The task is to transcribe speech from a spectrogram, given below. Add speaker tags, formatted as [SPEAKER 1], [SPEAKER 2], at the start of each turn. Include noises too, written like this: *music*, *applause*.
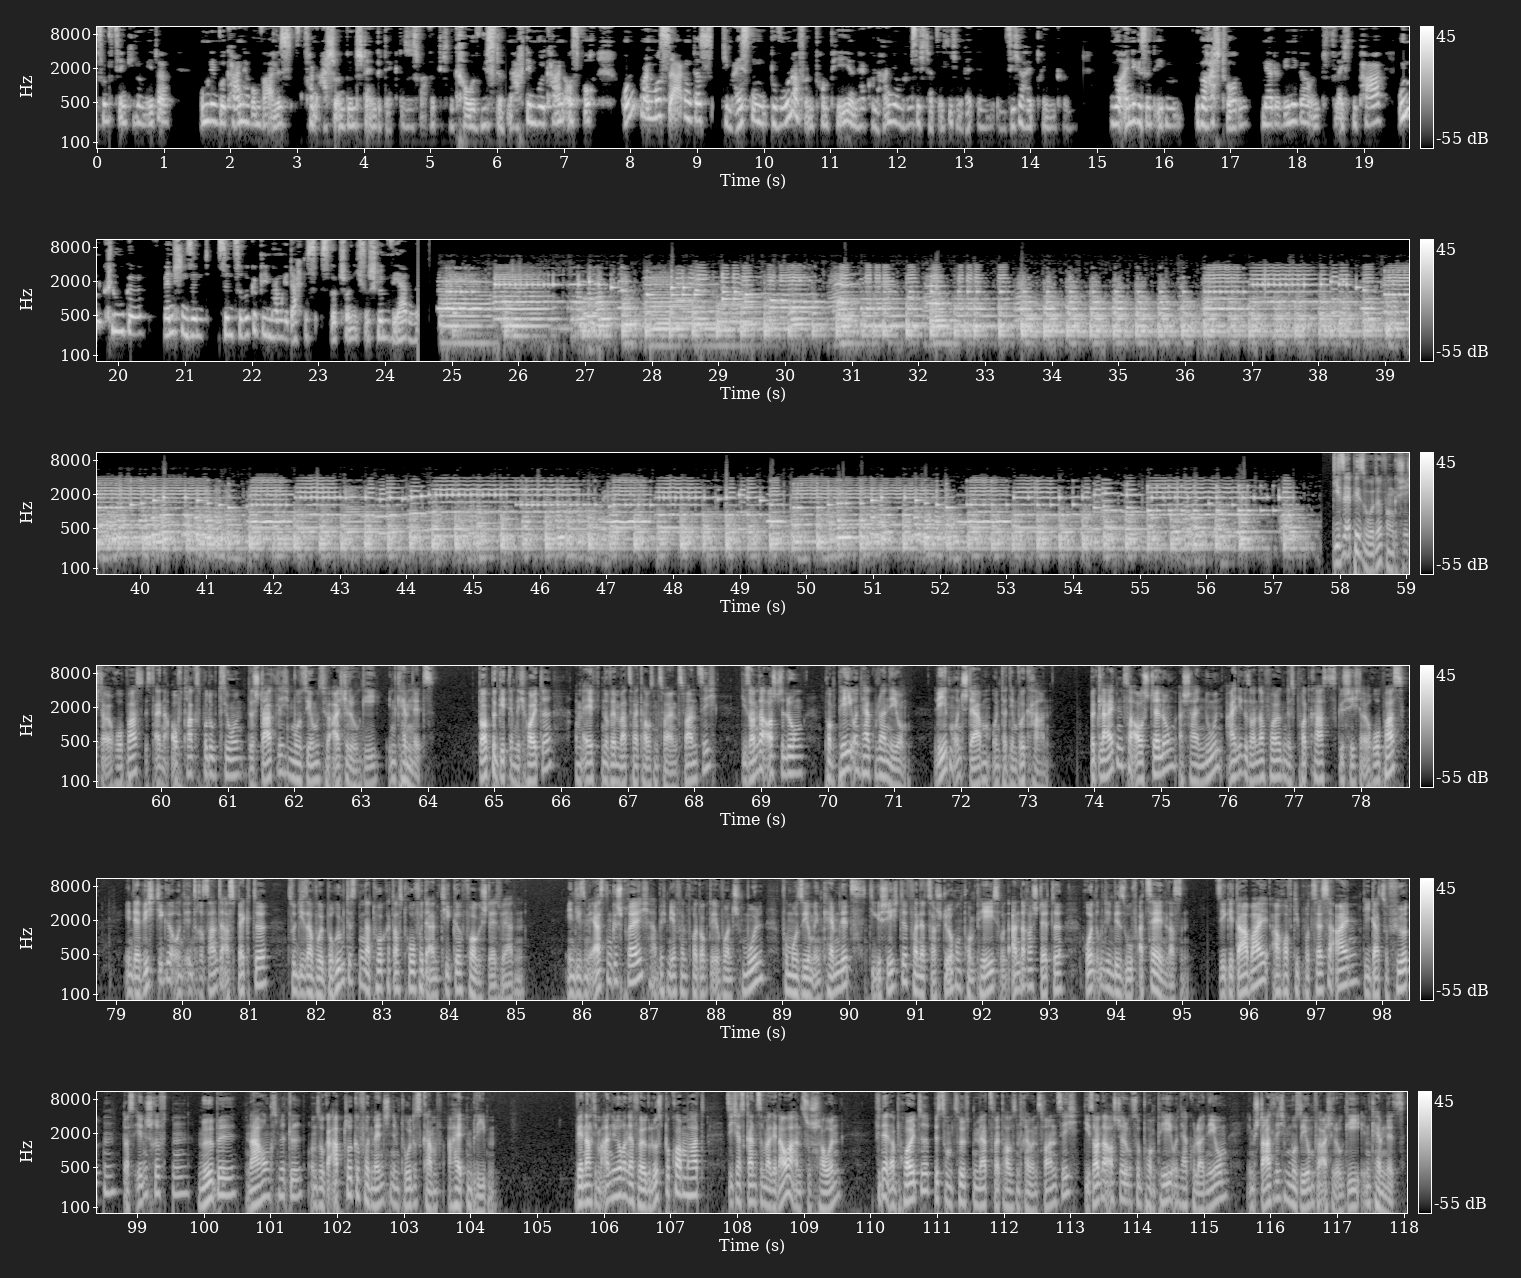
[SPEAKER 1] 15 Kilometer um den Vulkan herum war alles von Asche und Dünnstein bedeckt. Also es war wirklich eine graue Wüste nach dem Vulkanausbruch. Und man muss sagen, dass die meisten Bewohner von Pompeji und Herculaneum haben sich tatsächlich in, in, in Sicherheit bringen können. Nur einige sind eben überrascht worden, mehr oder weniger, und vielleicht ein paar unkluge Menschen sind, sind zurückgeblieben, haben gedacht, es, es wird schon nicht so schlimm werden.
[SPEAKER 2] Diese Episode von Geschichte Europas ist eine Auftragsproduktion des Staatlichen Museums für Archäologie in Chemnitz. Dort beginnt nämlich heute, am 11. November 2022, die Sonderausstellung Pompeji und Herculaneum – Leben und Sterben unter dem Vulkan. Begleitend zur Ausstellung erscheinen nun einige Sonderfolgen des Podcasts Geschichte Europas, in der wichtige und interessante Aspekte zu dieser wohl berühmtesten Naturkatastrophe der Antike vorgestellt werden in diesem ersten Gespräch habe ich mir von Frau Dr. Yvonne Schmuhl vom Museum in Chemnitz die Geschichte von der Zerstörung Pompeis und anderer Städte rund um den Vesuv erzählen lassen. Sie geht dabei auch auf die Prozesse ein, die dazu führten, dass Inschriften, Möbel, Nahrungsmittel und sogar Abdrücke von Menschen im Todeskampf erhalten blieben. Wer nach dem Anhören der Folge Lust bekommen hat, sich das Ganze mal genauer anzuschauen, findet ab heute bis zum 12. März 2023 die Sonderausstellung zu Pompeji und Herculaneum im Staatlichen Museum für Archäologie in Chemnitz.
